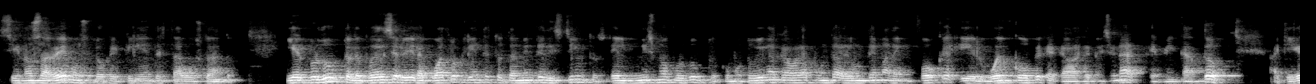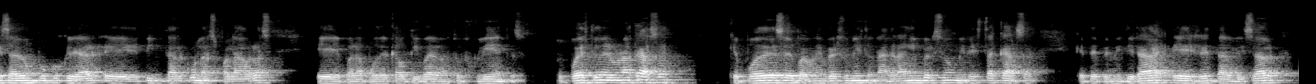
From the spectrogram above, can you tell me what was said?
si no sabemos lo que el cliente está buscando. Y el producto le puede servir a cuatro clientes totalmente distintos, el mismo producto, como tú bien acabas de apuntar, es un tema de enfoque y el buen copy que acabas de mencionar, que me encantó. Aquí hay que saber un poco crear, eh, pintar con las palabras eh, para poder cautivar a nuestros clientes. Tú puedes tener una casa que puede ser para un inversionista una gran inversión, mire esta casa, que te permitirá eh, rentabilizar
